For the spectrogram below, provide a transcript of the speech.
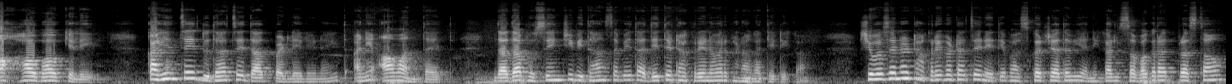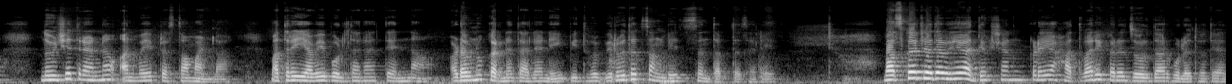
हावभाव केले. काहींचे दुधाचे दात पडलेले नाहीत आणि आव आणतायत दादा भुसेंची विधानसभेत आदित्य ठाकरेंवर घणाघाती टीका. शिवसेना ठाकरे गटाचे नेते भास्कर जाधव यांनी काल सभागृहात प्रस्ताव दोनशे त्र्याण्णव अन्वये प्रस्ताव मांडला. मात्र यावेळी बोलताना त्यांना अडवणूक करण्यात आल्याने विधो विरोधक चांगलेच संतप्त झाले. भास्कर जाधव हे अध्यक्षांकडे हातवारे करत जोरदार बोलत होते.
